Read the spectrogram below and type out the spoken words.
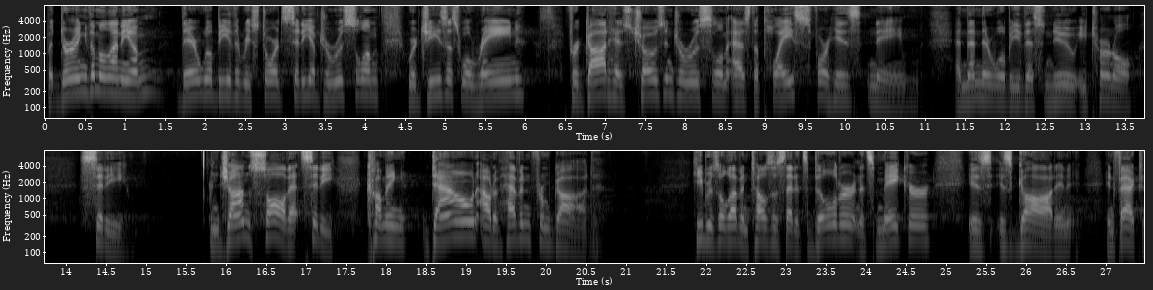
But during the millennium, there will be the restored city of Jerusalem where Jesus will reign for God has chosen Jerusalem as the place for his name. And then there will be this new eternal city. And John saw that city coming down out of heaven from God. Hebrews 11 tells us that its builder and its maker is, is God. And in fact,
